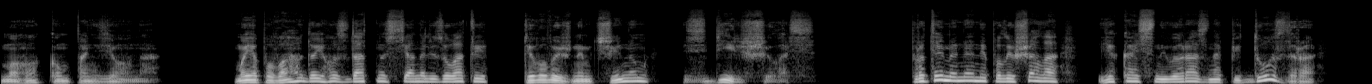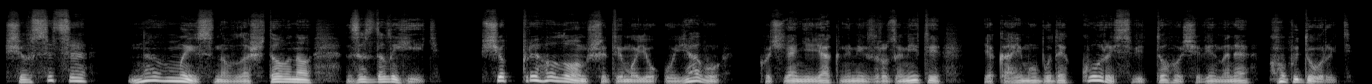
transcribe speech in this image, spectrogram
мого компаньйона. Моя повага до його здатності аналізувати дивовижним чином збільшилась. Проте мене не полишала якась невиразна підозра, що все це навмисно влаштовано заздалегідь, щоб приголомшити мою уяву, хоч я ніяк не міг зрозуміти, яка йому буде користь від того, що він мене обдурить.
